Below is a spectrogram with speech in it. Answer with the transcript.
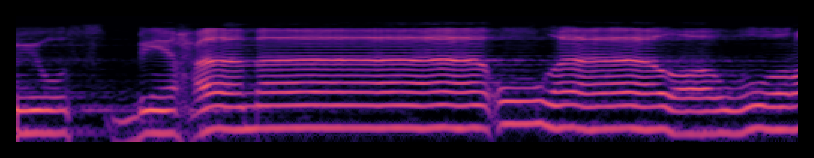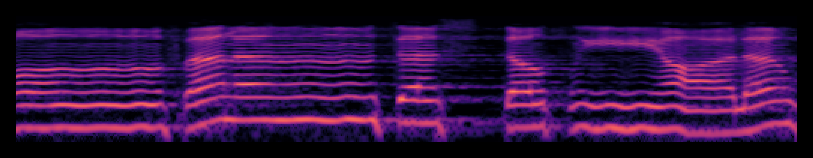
يصبح ماؤها غورا فلن تستطيع له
